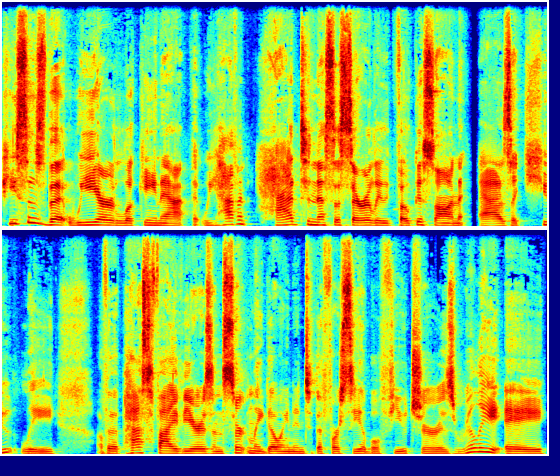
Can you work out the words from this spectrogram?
Pieces that we are looking at that we haven't had to necessarily focus on as acutely over the past five years, and certainly going into the foreseeable future, is really a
